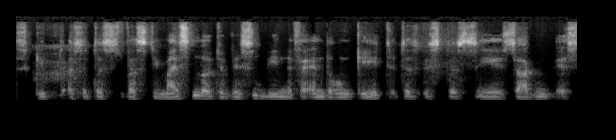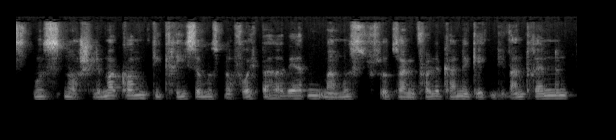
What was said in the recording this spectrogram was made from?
es gibt also das, was die meisten Leute wissen, wie eine Veränderung geht, das ist, dass sie sagen, es muss noch schlimmer kommen, die Krise muss noch furchtbarer werden, man muss sozusagen volle Kanne gegen die Wand rennen,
